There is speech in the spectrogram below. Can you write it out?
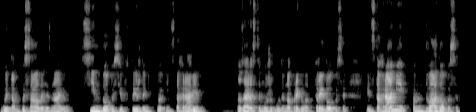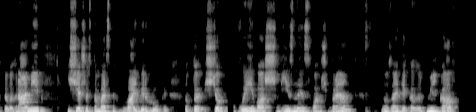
ви там писали, не знаю, 7 дописів в тиждень в інстаграмі, то зараз це може бути, наприклад, 3 дописи в інстаграмі, 2 дописи в телеграмі і ще щось там вести в Viber групі. Тобто, щоб ви, ваш бізнес, ваш бренд, ну знаєте, як кажуть, мількав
